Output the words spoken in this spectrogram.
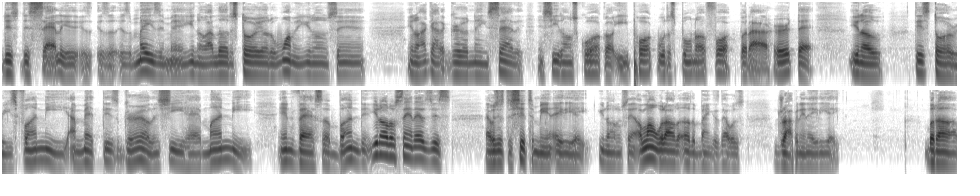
this this Sally is is, is amazing, man. You know, I love the story of the woman, you know what I'm saying? You know, I got a girl named Sally, and she don't squawk or eat pork with a spoon or fork. But I heard that, you know, this story's funny. I met this girl, and she had money in vast abundance. You know what I'm saying? That was just that was just the shit to me in '88. You know what I'm saying? Along with all the other bangers that was dropping in '88. But uh,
